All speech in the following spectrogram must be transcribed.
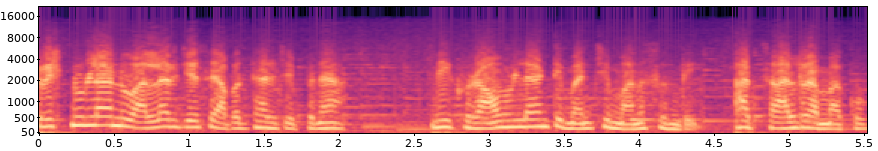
కృష్ణుళ్ళ నువ్వు అల్లరి చేసే అబద్ధాలు చెప్పినా నీకు రాముళ్ళాంటి మంచి మనసుంది. అది చాలరా మాకు?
